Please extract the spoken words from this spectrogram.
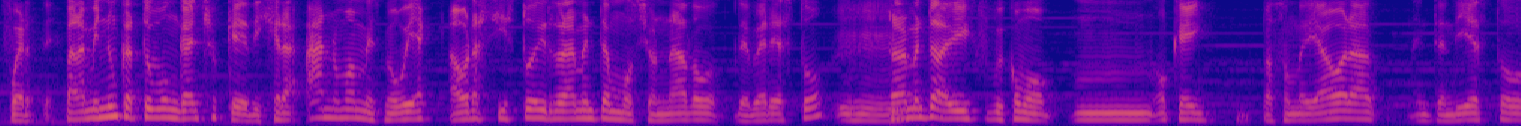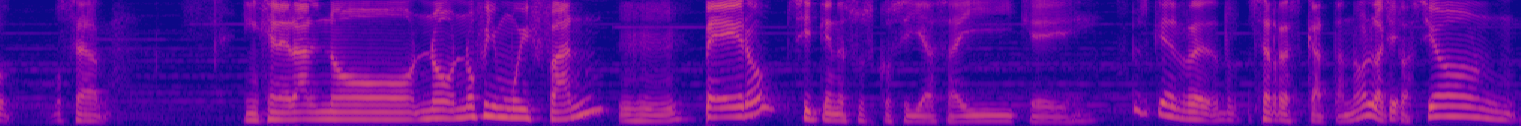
fuerte. Para mí nunca tuvo un gancho que dijera, ah, no mames, me voy a. Ahora sí estoy realmente emocionado de ver esto. Realmente la vi fue como, mm, ok, pasó media hora, entendí esto. O sea, en general no, no, no fui muy fan, pero sí tiene sus cosillas ahí que, pues, que re- se rescatan, ¿no? La Sí. actuación,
